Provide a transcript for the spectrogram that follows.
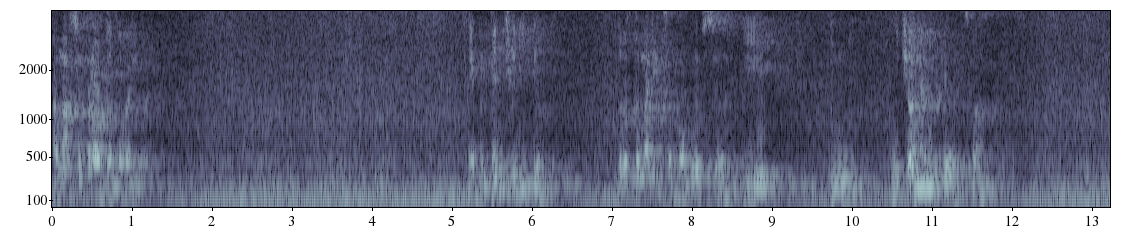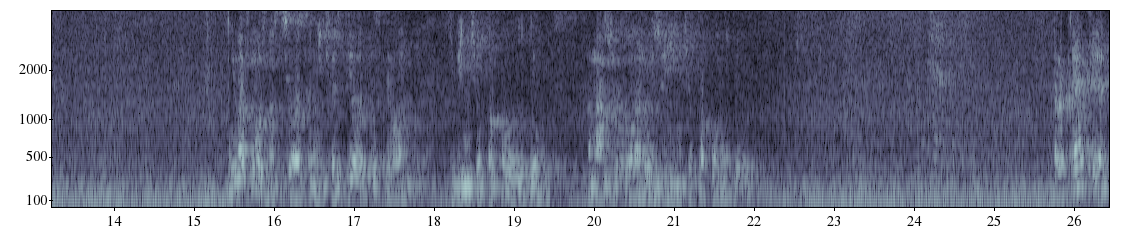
Она всю правду говорит. Я говорю, да ничего не делай. Просто молиться Богу и все. И, и ничего она не сделает с вами. Невозможно с человеком ничего сделать, если он тебе ничего плохого не делает. Она же, они же ничего плохого не делают. Проклятие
